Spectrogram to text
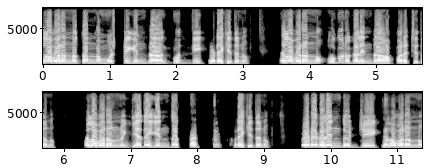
ಕೆಲವರನ್ನು ತನ್ನ ಮುಷ್ಟಿಗಿಂದ ಗುದ್ದಿ ಕೆಡಕಿದನು ಕೆಲವರನ್ನು ಉಗುರುಗಳಿಂದ ಪರಚಿದನು. ಕೆಲವರನ್ನು ಎದೆಯಿಂದ ತಟ್ಟಿ ಕಡಕಿದನು ತೊಡೆಗಳಿಂದುಜ್ಜಿ ಕೆಲವರನ್ನು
